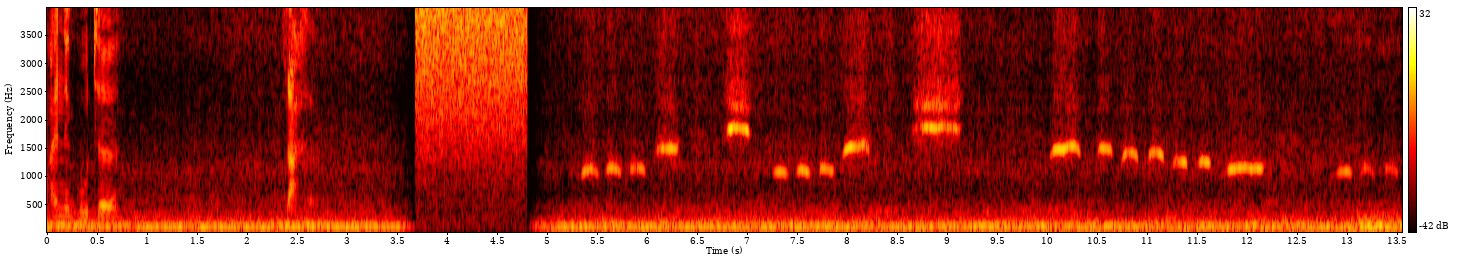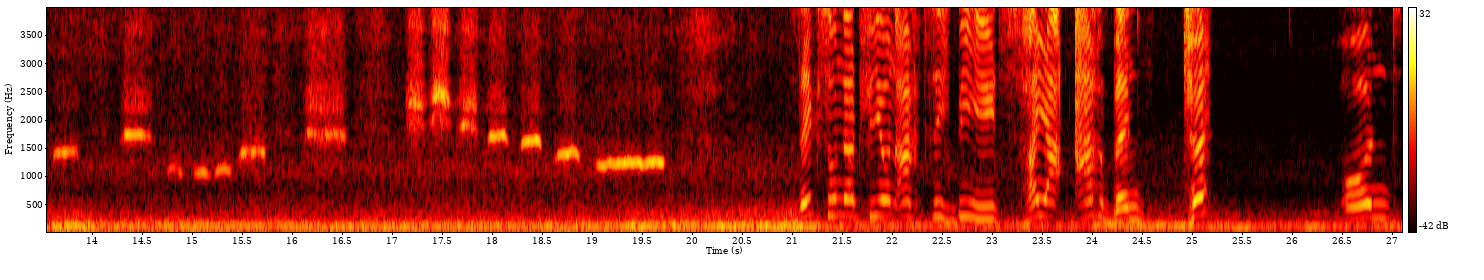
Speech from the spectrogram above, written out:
eine gute Sache. 684 Beats, Feierabend. Und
